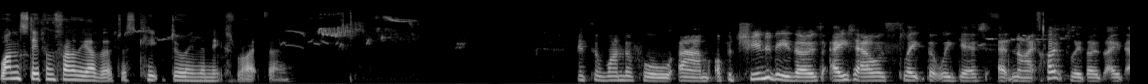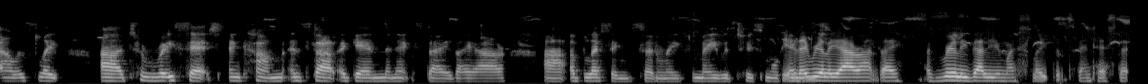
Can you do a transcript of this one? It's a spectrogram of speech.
one step in front of the other. Just keep doing the next right thing. It's a wonderful um, opportunity, those eight hours sleep that we get at night. Hopefully, those eight hours sleep uh, to reset and come and start again the next day. They are uh, a blessing, certainly for me, with two small kids. Yeah, they really are, aren't they? I really value my sleep. It's fantastic.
